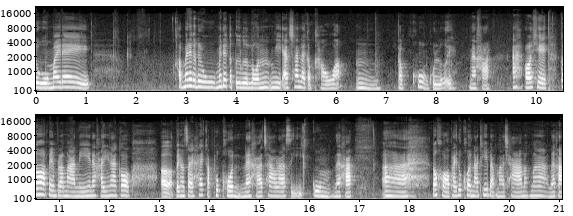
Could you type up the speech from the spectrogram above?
ดูไม่ได้ เขาไม่ได้กระดูไม่ได้กระตือรือร้นมีแอคชั่นอะไรกับเขาอะ อืม กับคู่ของคุณเลยนะคะอะโอเค ก็เป็นประมาณนี้นะคะยีน่าก็เป็นกำลังใจให้กับทุกคนนะคะ ชาวราศีกุมนะคะต้องขออภัยทุกคนนะที่แบบมาช้ามากๆนะคะ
